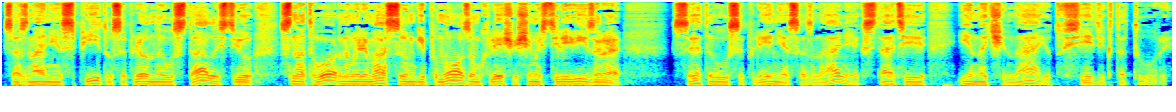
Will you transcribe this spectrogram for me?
Сознание спит, усыпленное усталостью, снотворным или массовым гипнозом, хлещущим из телевизора. С этого усыпления сознания, кстати, и начинают все диктатуры.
